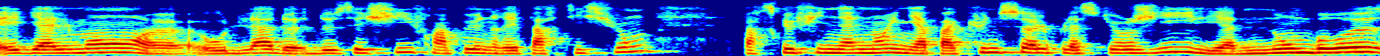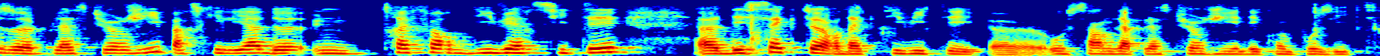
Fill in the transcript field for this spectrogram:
également, au-delà de, de, ces chiffres, un peu une répartition, parce que finalement, il n'y a pas qu'une seule plasturgie, il y a de nombreuses plasturgies parce qu'il y a une très forte diversité euh, des secteurs d'activité euh, au sein de la plasturgie et des composites.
